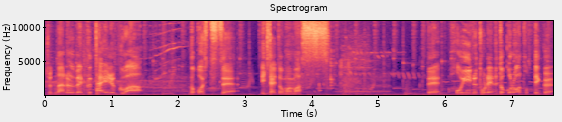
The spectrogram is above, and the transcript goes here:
ちょっとなるべく体力は残しつついきたいと思います。でホイール取れるところは取っていく。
